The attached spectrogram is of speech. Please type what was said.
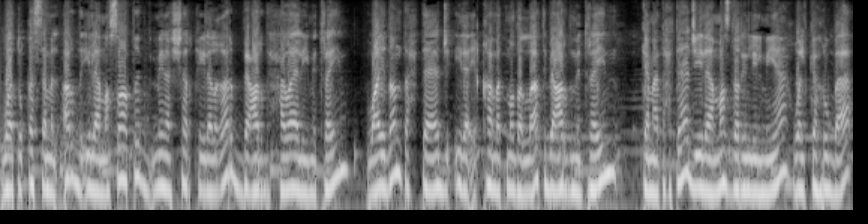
وتقسم الأرض إلى مصاطب من الشرق إلى الغرب بعرض حوالي مترين وأيضا تحتاج إلى إقامة مظلات بعرض مترين كما تحتاج إلى مصدر للمياه والكهرباء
